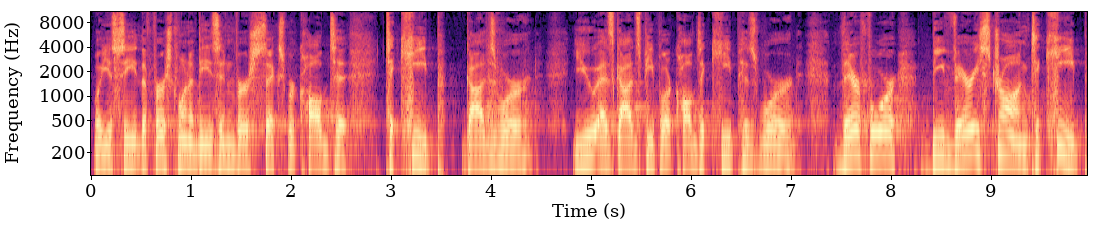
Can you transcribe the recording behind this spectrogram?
Well, you see, the first one of these in verse 6, we're called to, to keep God's word. You, as God's people, are called to keep his word. Therefore, be very strong to keep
